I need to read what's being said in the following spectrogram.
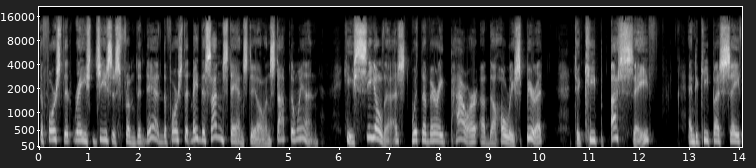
the force that raised Jesus from the dead, the force that made the sun stand still and stop the wind. He sealed us with the very power of the Holy Spirit to keep us safe and to keep us safe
